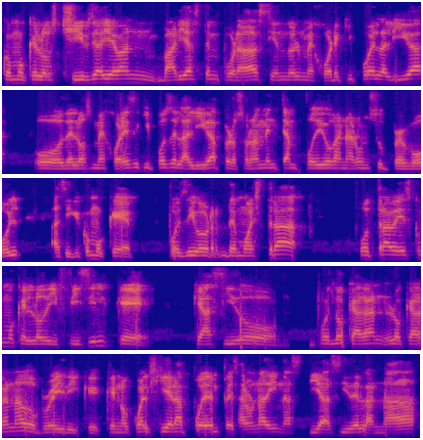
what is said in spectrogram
como que los Chiefs ya llevan varias temporadas siendo el mejor equipo de la liga o de los mejores equipos de la liga, pero solamente han podido ganar un Super Bowl, así que como que, pues digo, demuestra otra vez como que lo difícil que, que ha sido pues lo que, hagan, lo que ha ganado Brady, que, que, no cualquiera puede empezar una dinastía así de la nada,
